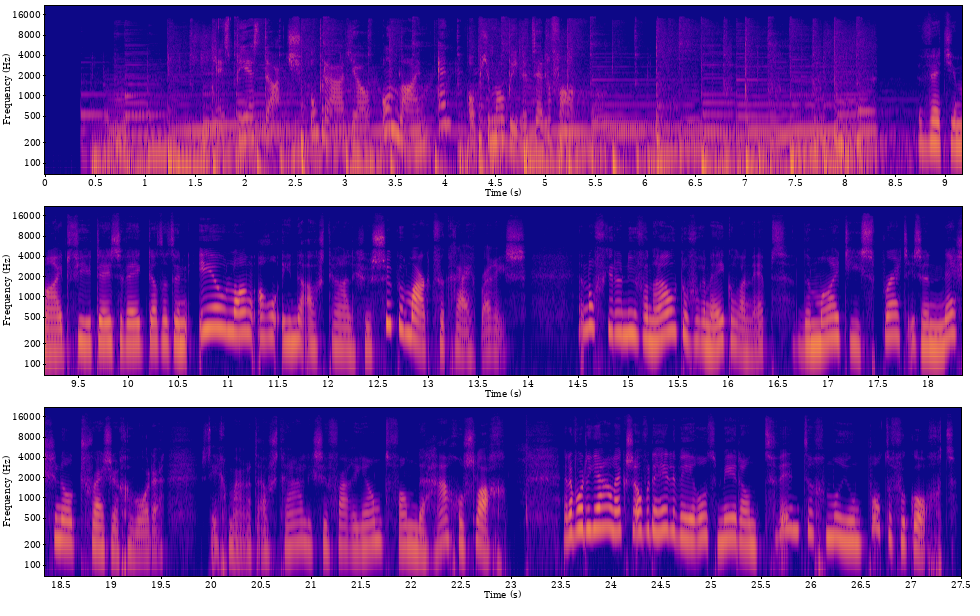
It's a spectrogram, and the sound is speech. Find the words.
SBS Dutch op radio, online en op je mobiele telefoon. Vegemite viert deze week dat het een eeuw lang al in de Australische supermarkt verkrijgbaar is. En of je er nu van houdt of er een hekel aan hebt, de Mighty Spread is een national treasure geworden. Zeg maar het Australische variant van de hagelslag. En er worden jaarlijks over de hele wereld meer dan 20 miljoen potten verkocht.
